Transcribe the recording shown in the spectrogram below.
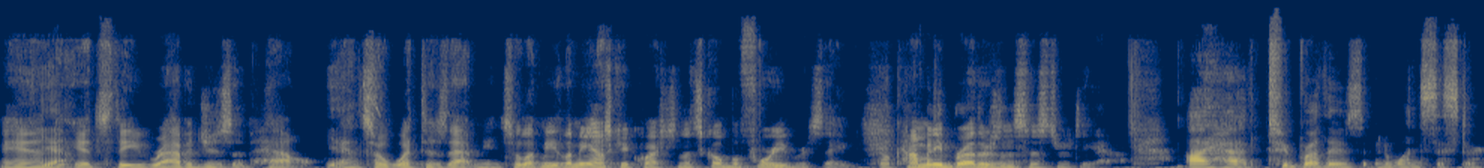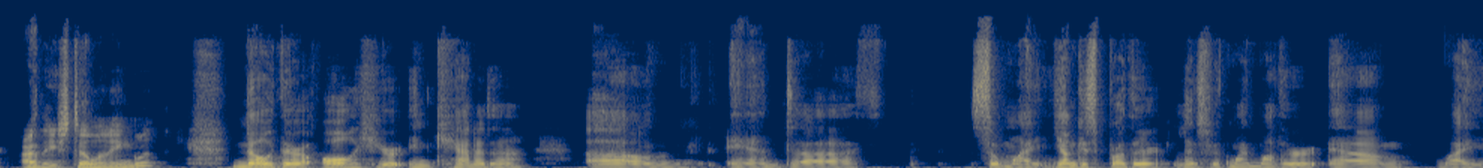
And Yeah. it's the ravages of hell. Yes. And so what does that mean? So let me let me ask you a question. Let's go before you were saved. Okay. How many brothers and sisters do you have? I have two brothers and one sister. Are they still in England? No, they're all here in Canada. Um, and uh, so my youngest brother lives with my mother. Um, my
